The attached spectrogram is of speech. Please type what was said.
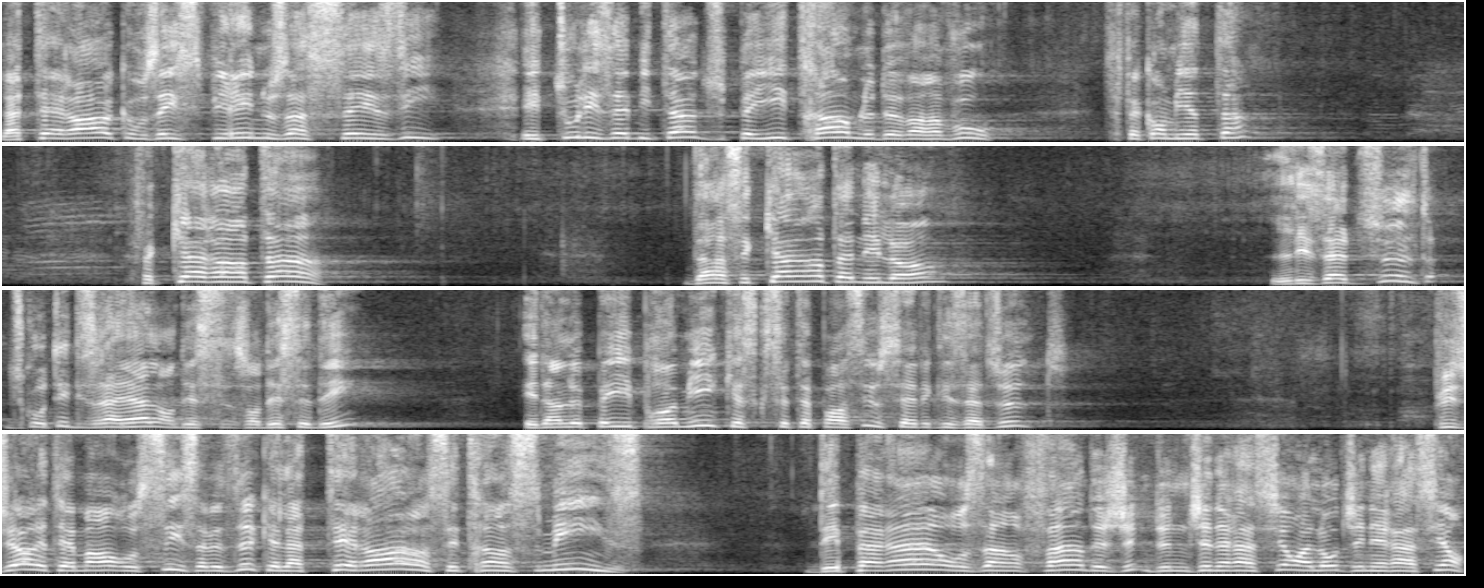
La terreur que vous inspirez nous a saisis et tous les habitants du pays tremblent devant vous. Ça fait combien de temps? Ça fait 40 ans. Dans ces 40 années-là, les adultes du côté d'Israël sont décédés. Et dans le pays promis, qu'est-ce qui s'était passé aussi avec les adultes? Plusieurs étaient morts aussi. Ça veut dire que la terreur s'est transmise des parents aux enfants, d'une génération à l'autre génération.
